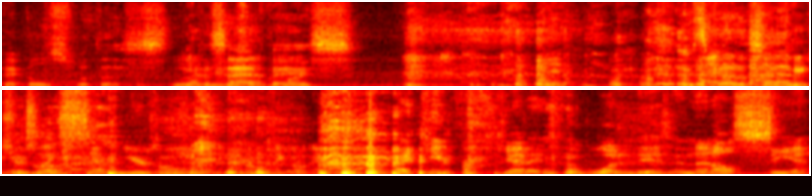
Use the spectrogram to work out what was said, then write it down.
pickles with a, s- You with a sad face. before? Face. Yeah. It's got a that sad picture's face. like seven years old. and I don't think I'll ever. I keep forgetting what it is, and then I'll see it.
